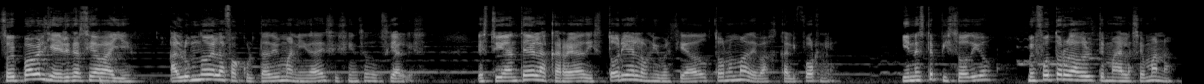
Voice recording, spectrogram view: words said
Soy Pavel Jair García Valle, alumno de la Facultad de Humanidades y Ciencias Sociales, estudiante de la carrera de Historia en la Universidad Autónoma de Baja California. Y en este episodio me fue otorgado el tema de la semana,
